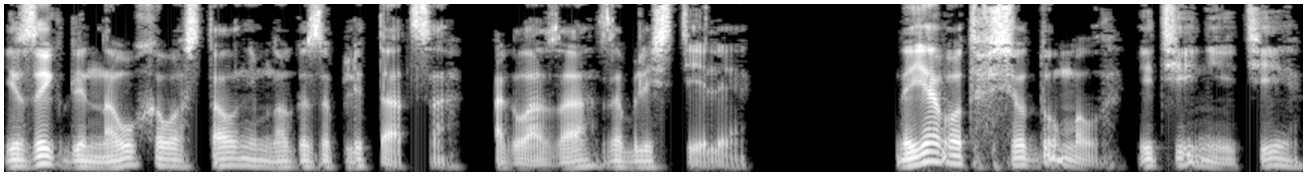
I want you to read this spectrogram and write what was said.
Язык длинноухого стал немного заплетаться, а глаза заблестели. Да я вот все думал, идти, не идти.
